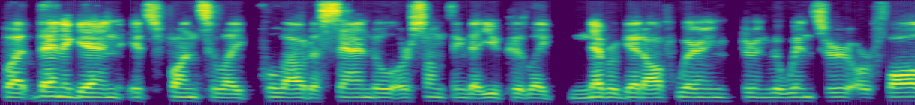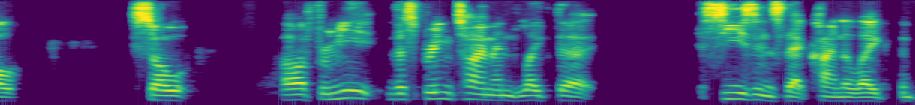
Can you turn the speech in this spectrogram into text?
but then again it's fun to like pull out a sandal or something that you could like never get off wearing during the winter or fall so uh, for me the springtime and like the seasons that kind of like the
